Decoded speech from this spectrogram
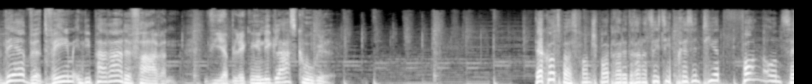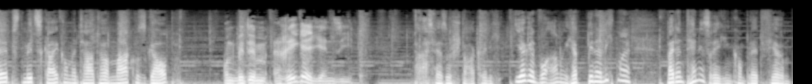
Wer wird wem in die Parade fahren? Wir blicken in die Glaskugel. Der Kurzpass von Sportradio 360 präsentiert von uns selbst mit Sky-Kommentator Markus Gaub. Und mit dem Regel-Jensi. Das wäre so stark, wenn ich irgendwo Ahnung. Ich hab, bin ja nicht mal bei den Tennisregeln komplett firm.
